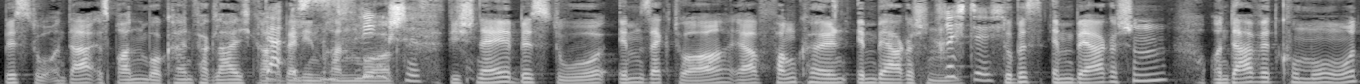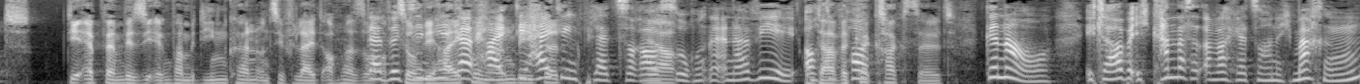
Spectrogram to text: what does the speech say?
bist du? Und da ist Brandenburg kein Vergleich, gerade Berlin-Brandenburg. Fliegenschiff. Wie schnell bist du im Sektor, ja, von Köln im Bergischen? Richtig. Du bist im Bergischen und da wird Komoot, die App, wenn wir sie irgendwann bedienen können und sie vielleicht auch mal so Da Optionen wie Hiking Hi- die anbietet. Hikingplätze raussuchen in NRW. Auch Und da wird gekraxelt. Genau. Ich glaube, ich kann das jetzt einfach jetzt noch nicht machen.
